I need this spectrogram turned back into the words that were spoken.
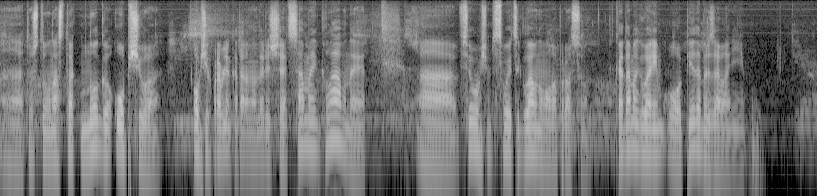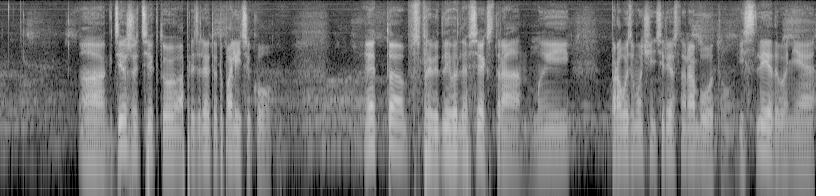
э, то, что у нас так много общего, общих проблем, которые надо решать. Самое главное — Все, в общем-то, сводится к главному вопросу. Когда мы говорим о педобразовании, а, где же те, кто определяют эту политику? Это справедливо для всех стран. Мы проводим очень интересную работу. Исследования,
